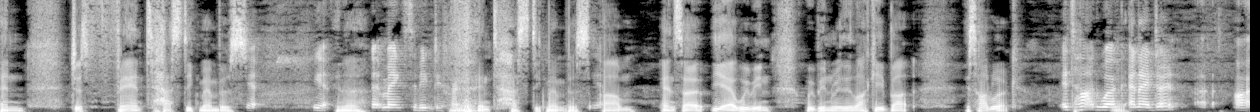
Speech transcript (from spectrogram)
and just fantastic members. Yeah. Yeah. You know, It makes a big difference. fantastic members. Um, and so yeah, we've been we've been really lucky, but it's hard work. It's hard work, and I don't. I,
